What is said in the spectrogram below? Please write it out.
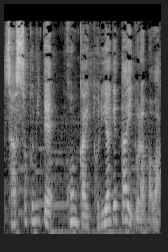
早速見て今回取り上げたいドラマは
